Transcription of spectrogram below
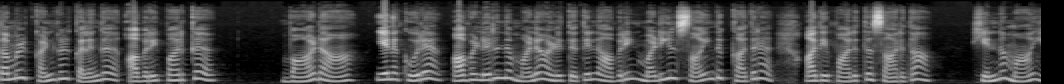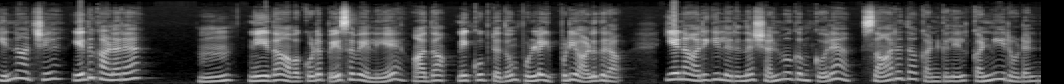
தமிழ் கண்கள் கலங்க அவரை பார்க்க வாடா என கூற அவள் இருந்த மன அழுத்தத்தில் அவரின் மடியில் சாய்ந்து கதற அதை பார்த்த சாரதா என்னம்மா என்னாச்சு? எது கலற? ம் நீ தான் அவ கூட பேசவே இல்லையே. அதான் நீ கூப்பிட்டதும் புள்ள இப்படி அழுகிறா. என அருகில் இருந்த சண்முகம் கூற சாரதா கண்களில் கண்ணீருடன்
